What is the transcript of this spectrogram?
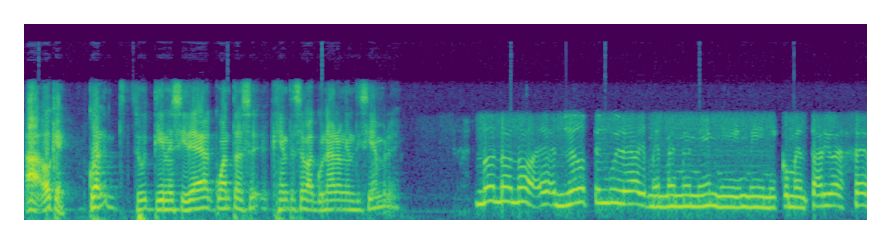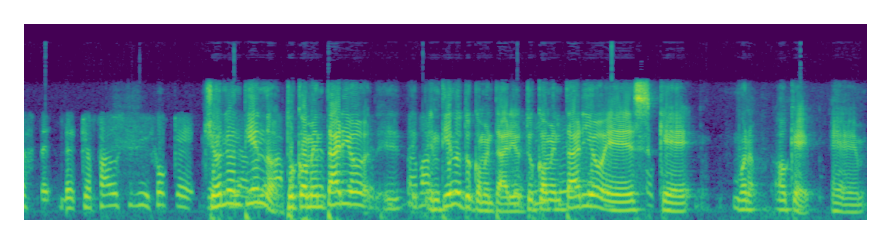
Ah, ok. ¿Tú tienes idea cuántas gente se vacunaron en diciembre? No, no, no, eh, yo no tengo idea. Mi, mi, mi, mi, comentario es este, de que Fauci dijo que... yo lo entiendo. Tu comentario, eh, entiendo tu comentario. Tu comentario es que, bueno, ok, eh,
